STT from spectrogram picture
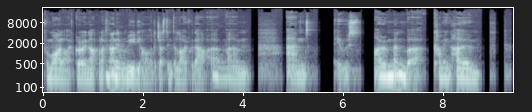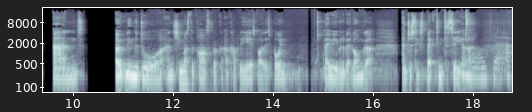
for my life growing up, and I found it mm-hmm. really hard adjusting to life without her. Mm. Um, and it was, I remember coming home and opening the door, and she must have passed for a couple of years by this point, maybe even a bit longer, and just expecting to see her, Oh, yeah.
